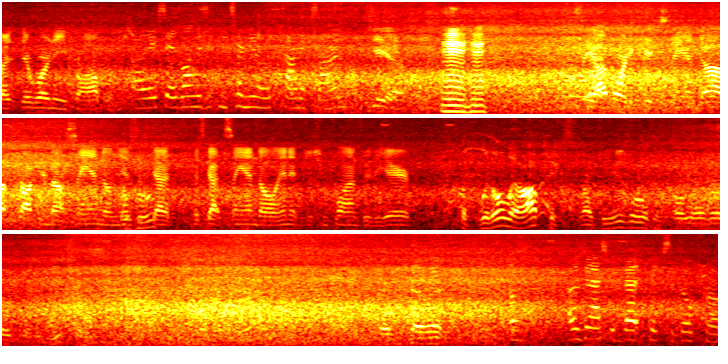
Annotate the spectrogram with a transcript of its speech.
any problems. Uh, they say as long as you continue with Conex on. Yeah. Mm-hmm. See, I've already kicked sand up. Talking about sand on this, Mhm. it's got it's got sand all in it just from flying through the air. But with all the optics, like you're using it all over the beaches. Don't you have it? Oh, I was gonna ask if that takes a GoPro.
